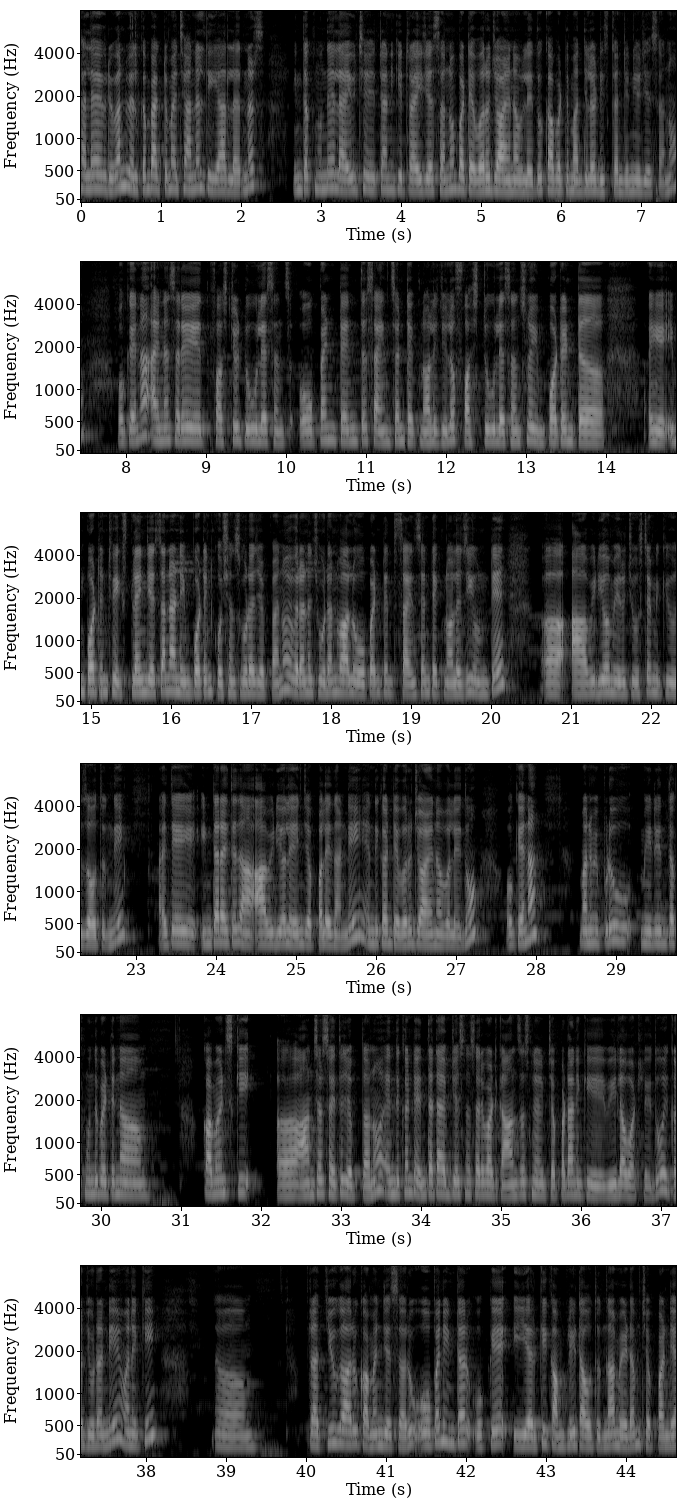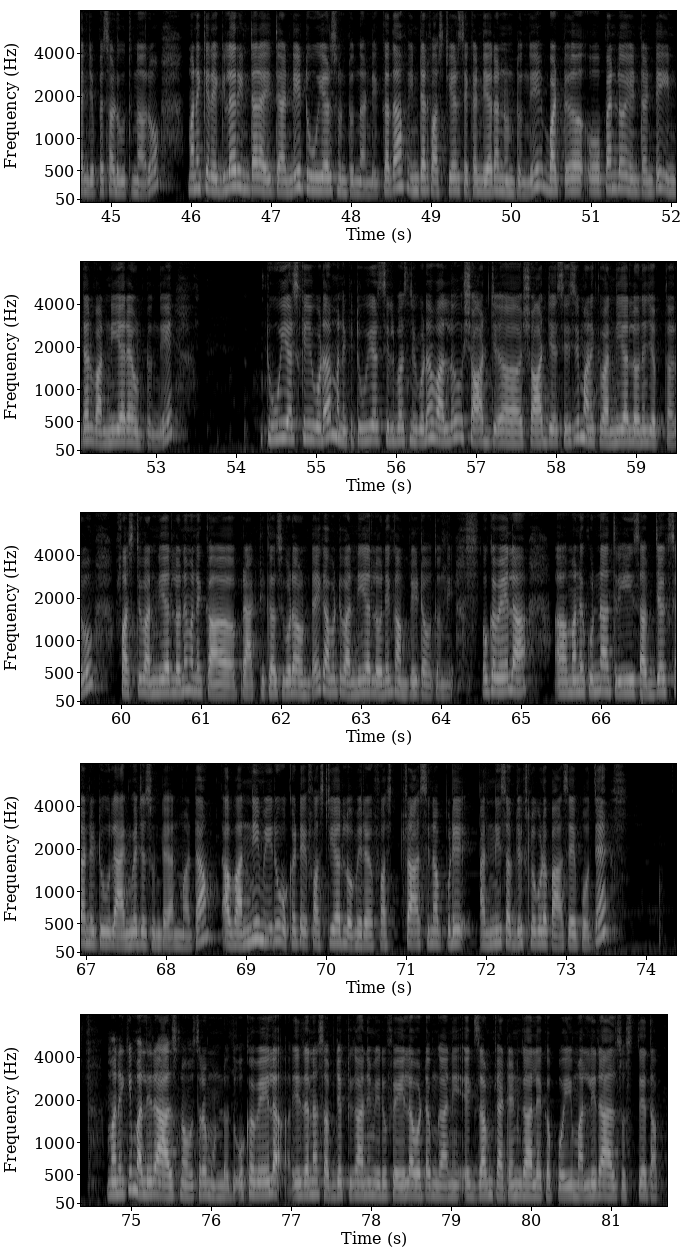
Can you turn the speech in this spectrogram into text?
Hello everyone welcome back to my channel TR learners ఇంతకు ముందే live చేయడానికి try చేశాను బట్ ఎవరు జాయిన్ అవ్వలేదు కాబట్టి మధ్యలో డిస్కంటిన్యూ చేశాను. ఓకేనా? అయినా సరే first two lessons open tenth science and టెక్నాలజీలో ఫస్ట్ టూ లెసన్స్లో ఇంపార్టెంట్ ఇంపార్టెంట్ ఎక్స్ప్లెయిన్ చేశాను అండ్ ఇంపార్టెంట్ క్వశ్చన్స్ కూడా చెప్పాను. ఎవరైనా చూడని వాళ్ళు open tenth science and technology ఉంటే ఆ, వీడియో మీరు చూస్తే మీకు యూజ్ అవుతుంది. అయితే ఇంటర్ అయితే ఆ వీడియోలో ఏం చెప్పలేదండి. ఎందుకంటే ఎవరు జాయిన్ అవ్వలేదు. ఓకేనా? మనం ఇప్పుడు మీరు ఇంతకుముందు పెట్టిన కామెంట్స్కి ఆన్సర్స్ అయితే చెప్తాను. ఎందుకంటే ఎంత టైప్ చేసినా సరే వాటికి ఆన్సర్స్ నేను చెప్పడానికి వీలవ్వట్లేదు ఇక్కడ చూడండి మనకి ప్రత్యు గారు కమెంట్ చేశారు. ఓపెన్ ఇంటర్ ఒకే ఇయర్కి కంప్లీట్ అవుతుందా మేడం? చెప్పండి అని చెప్పేసి అడుగుతున్నారు. మనకి రెగ్యులర్ ఇంటర్ అయితే అండి టూ ఇయర్స్ ఉంటుందండి కదా? Inter first year second year అని ఉంటుంది. బట్ ఓపెన్లో ఏంటంటే ఇంటర్ వన్ ఇయరే ఉంటుంది. టూ ఇయర్స్కి కూడా మనకి టూ ఇయర్స్ సిలబస్ని కూడా వాళ్ళు షార్ట్ షార్ట్ చేసేసి మనకి వన్ ఇయర్లోనే చెప్తారు. ఫస్ట్ వన్ ఇయర్లోనే మనకి ప్రాక్టికల్స్ కూడా ఉంటాయి. కాబట్టి వన్ ఇయర్లోనే కంప్లీట్ అవుతుంది. ఒకవేళ మనకున్న three subjects and two languages ఉంటాయన్నమాట. అవన్నీ మీరు ఒకటే ఫస్ట్ ఇయర్లో మీరు ఫస్ట్ రాసినప్పుడే అన్ని సబ్జెక్ట్స్లో కూడా పాస్ అయిపోతే మనకి మళ్ళీ రాయాల్సిన అవసరం ఉండదు. ఒకవేళ ఏదైనా సబ్జెక్ట్ కానీ మీరు ఫెయిల్ అవ్వటం కానీ ఎగ్జామ్కి అటెండ్ కాలేకపోయి మళ్ళీ రాయాల్సి వస్తే తప్ప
